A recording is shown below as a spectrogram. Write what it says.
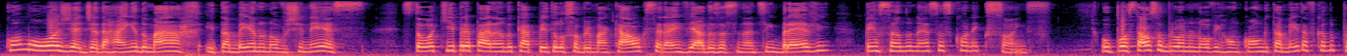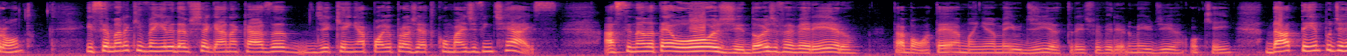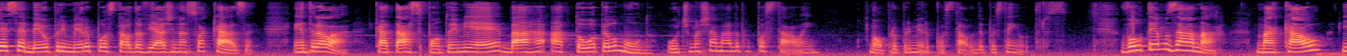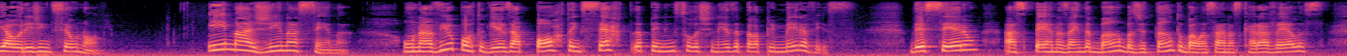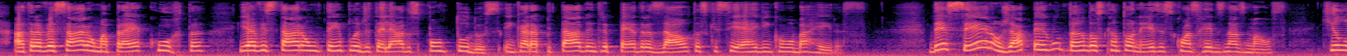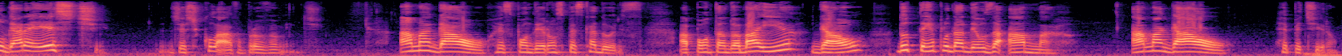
Como hoje é dia da Rainha do Mar e também Ano Novo Chinês, estou aqui preparando o capítulo sobre Macau, que será enviado aos assinantes em breve, pensando nessas conexões. O postal sobre o Ano Novo em Hong Kong também está ficando pronto. E semana que vem ele deve chegar na casa de quem apoia o projeto com mais de 20 reais assinando até hoje, 2 de fevereiro, tá bom, até amanhã, meio-dia, 3 de fevereiro, meio-dia, ok. Dá tempo de receber o primeiro postal da viagem na sua casa. Entra lá, catarse.me barra à toa pelo mundo. Última chamada para o postal, hein? Bom, para o primeiro postal, depois tem outros. Voltemos a amar Macau e a origem de seu nome. Imagina a cena. Um navio português aporta em certa península chinesa pela primeira vez. Desceram, as pernas ainda bambas de tanto balançar nas caravelas, atravessaram uma praia curta e avistaram um templo de telhados pontudos, encarapitado entre pedras altas que se erguem como barreiras. Desceram já perguntando aos cantoneses com as redes nas mãos: Que lugar é este? Gesticulavam, provavelmente. Amagal, responderam os pescadores, apontando a baía, Gal, do templo da deusa Ama. Amagal, repetiram.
